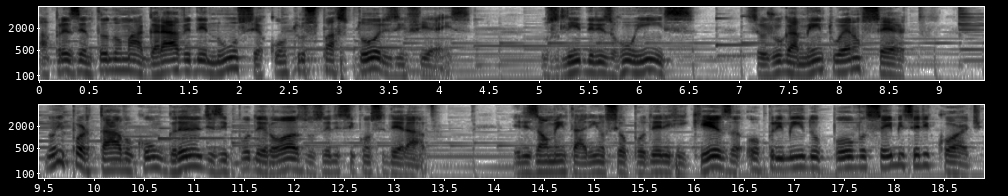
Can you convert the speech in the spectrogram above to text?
apresentando uma grave denúncia contra os pastores infiéis, os líderes ruins. Seu julgamento eram certo. Não importava o quão grandes e poderosos eles se consideravam. Eles aumentariam seu poder e riqueza, oprimindo o povo sem misericórdia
